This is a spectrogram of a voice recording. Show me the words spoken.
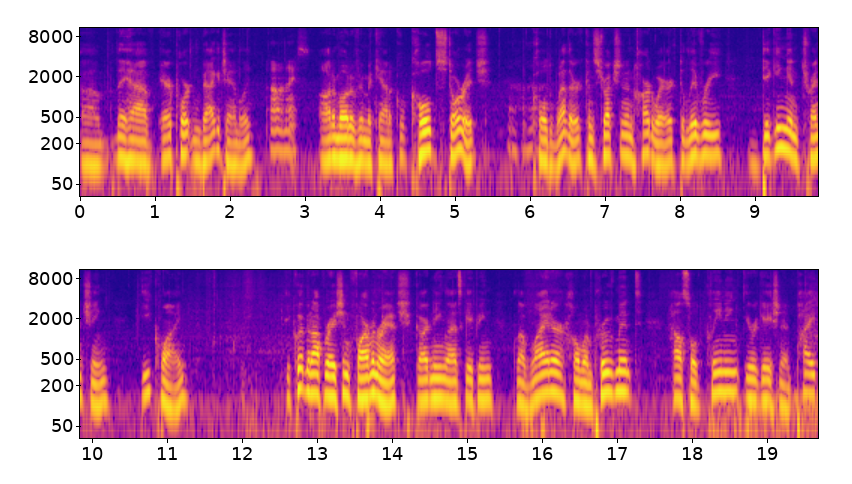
Um, they have airport and baggage handling, Oh, nice. automotive and mechanical, cold storage, Uh-huh. cold weather, construction and hardware, delivery, digging and trenching, equine, equipment operation, farm and ranch, gardening, landscaping, glove liner, home improvement, household cleaning, irrigation and pipe,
